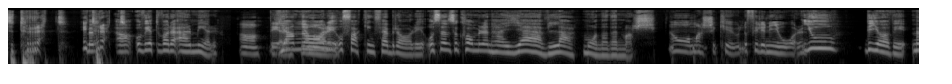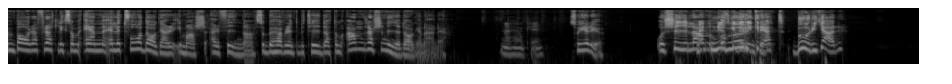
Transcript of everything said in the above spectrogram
så trött är Men, trött. Ja, och vet du vad det är mer? Ja, det är Januari, Januari och fucking februari. Och sen så kommer den här jävla månaden mars. Åh, mars är kul. Då fyller ni år. Jo, det gör vi. Men bara för att liksom en eller två dagar i mars är fina så behöver det inte betyda att de andra 29 dagarna är det. Nej, okej. Okay. Så är det ju. Och kylan och mörkret inte... börjar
